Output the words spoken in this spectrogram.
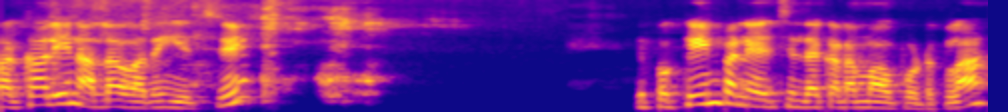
தக்காளியும் நல்லா வதங்கிடுச்சு. இப்போ க்ளீன் பண்ணி வச்சு இந்த கடமாவை போட்டுக்கலாம்.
